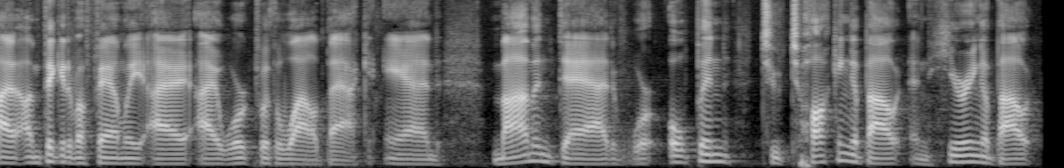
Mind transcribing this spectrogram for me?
I, I'm thinking of a family I, I worked with a while back, and mom and dad were open to talking about and hearing about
